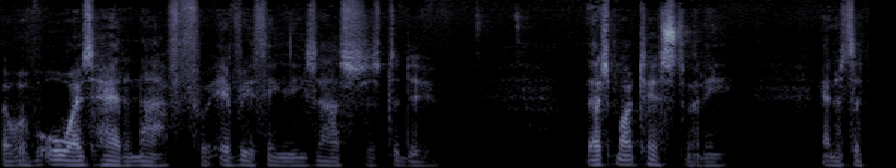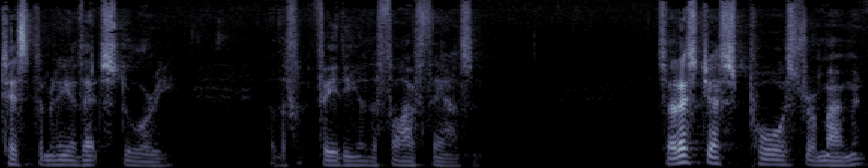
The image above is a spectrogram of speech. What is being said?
but we've always had enough for everything He's asked us to do. That's my testimony, and it's a testimony of that story of the feeding of the 5,000. So let's just pause for a moment.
